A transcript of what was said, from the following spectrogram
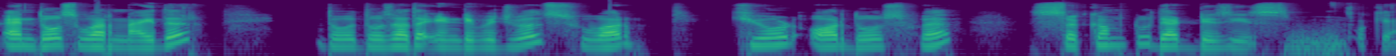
and those who are neither though those are the individuals who are cured or those who have succumbed to that disease. Okay.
